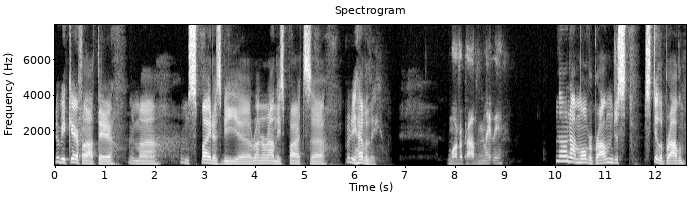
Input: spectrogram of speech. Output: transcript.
"You be careful out there. Them them spiders be uh, running around these parts uh, pretty heavily." More of a problem lately? No, not more of a problem, just still a problem.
